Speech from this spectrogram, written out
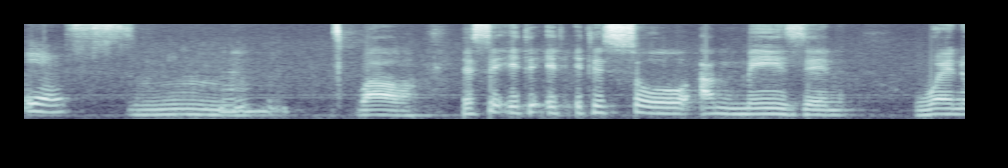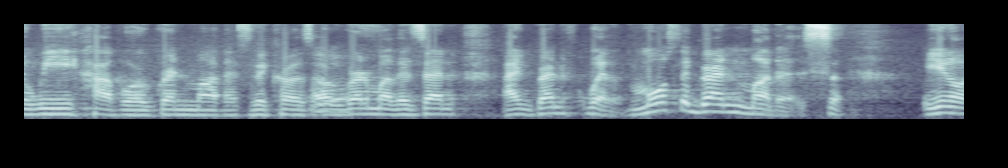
Yes. Mm. Mm-hmm. Wow. You see, it, it, it is so amazing when we have our grandmothers because our Yes. grandmothers and, and grand well mostly grandmothers you know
